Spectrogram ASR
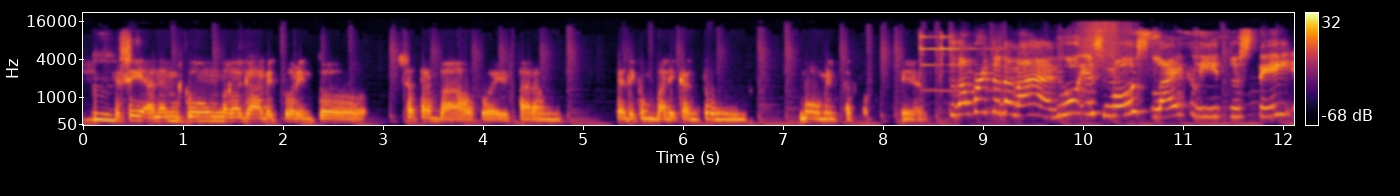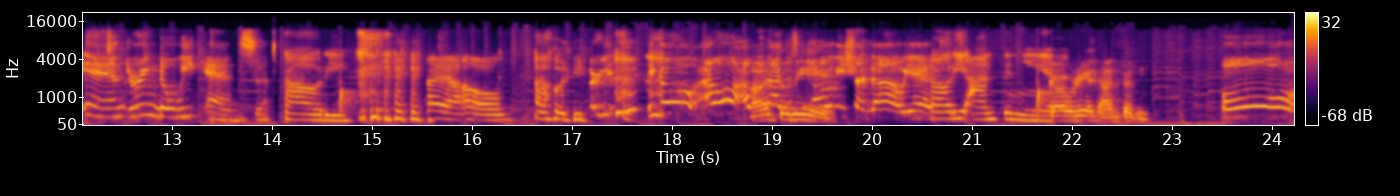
Mm. Kasi alam kong magagamit ko rin to sa trabaho ko eh. Parang pwede kong balikan tong moment na to. Ayan. So number two naman, who is most likely to stay in during the weekends? Kaori. Ay, oo. Kaori. Are you, ikaw, oh, abonado si Anthony. Kaori siya daw, yes. Kaori Anthony. Kauri and Anthony. Oh,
